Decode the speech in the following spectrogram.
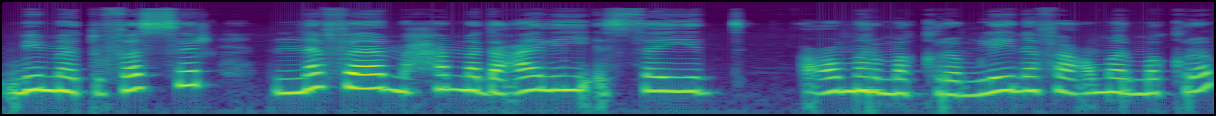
بما تفسر نفى محمد علي السيد عمر مكرم. ليه نفى عمر مكرم؟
